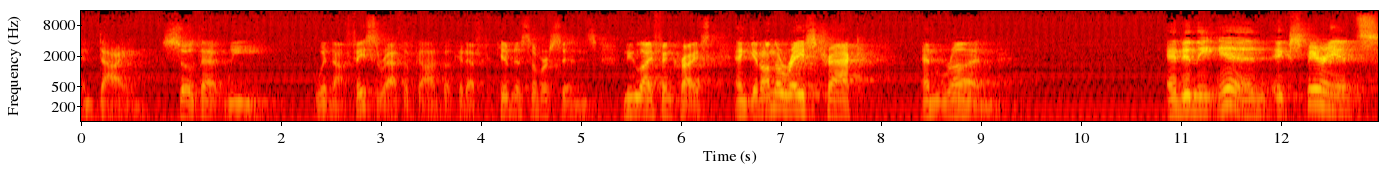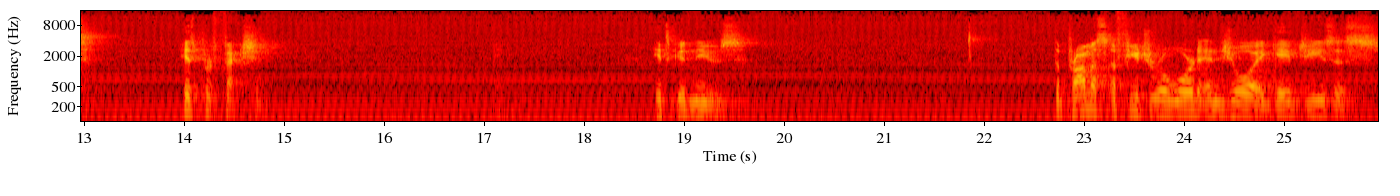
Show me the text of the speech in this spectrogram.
and dying so that we would not face the wrath of God, but could have forgiveness of our sins, new life in Christ, and get on the racetrack and run. And in the end, experience his perfection. It's good news. The promise of future reward and joy gave Jesus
